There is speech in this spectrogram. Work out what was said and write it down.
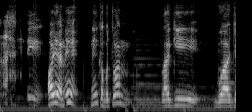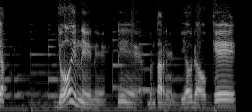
Nanti oh iya nih nih kebetulan lagi gua ajak join nih nih nih bentar nih dia udah oke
